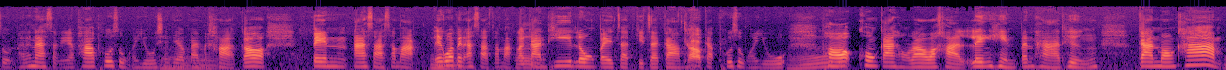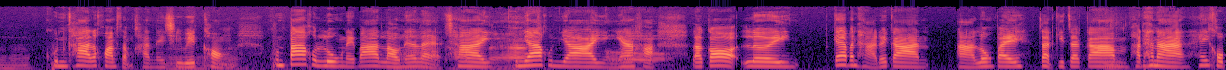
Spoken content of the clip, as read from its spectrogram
ศูนย์พัฒนาศักยภาพผู้สูงอายุเช่นเดียวกันค่ะ ก็เป็นอาสาสมัคร เรียกว่าเป็นอาสาสมัครละกันที่ลงไปจัดกิจกรรมครับให้กับผู้สูงอายุเพราะโครงการของเราอะค่ะเล็งเห็นปัญหาถึงการมองข้ามคุณค่าและความสำคัญในชีวิตของคุณป้าคุณลุงในบ้านเราเนี่ยแหละครับใช่ นะฮะ คุณย่าคุณยายอย่างเงี้ยค่ะอ๋อแล้วก็เลย แก้ปัญหาด้วยการอ่าลงไปจัดกิจกรรมพัฒนาให้ครบ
